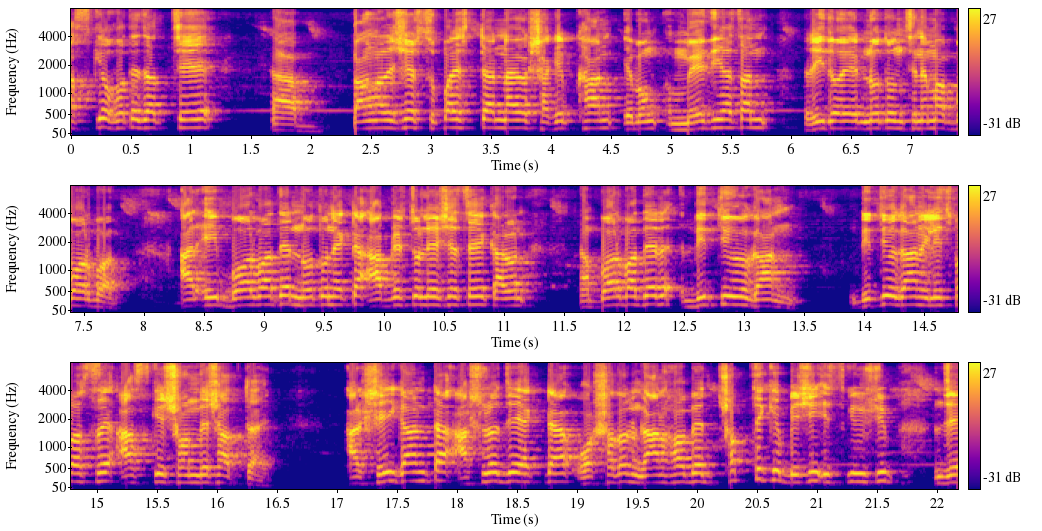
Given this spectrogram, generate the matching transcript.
আজকে হতে যাচ্ছে বাংলাদেশের সুপারস্টার নায়ক শাকিব খান এবং মেহেদি হাসান হৃদয়ের নতুন সিনেমা বরবাদ। আর এই বরবাদের নতুন একটা আপডেট চলে এসেছে, কারণ বরবাদের দ্বিতীয় গান দ্বিতীয় গান রিলিজ পাচ্ছে আজকে সন্ধ্যে সাতটায়। আর সেই গানটা আসলে যে একটা অসাধারণ গান হবে সব থেকে বেশি এক্সক্লুসিভ যে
